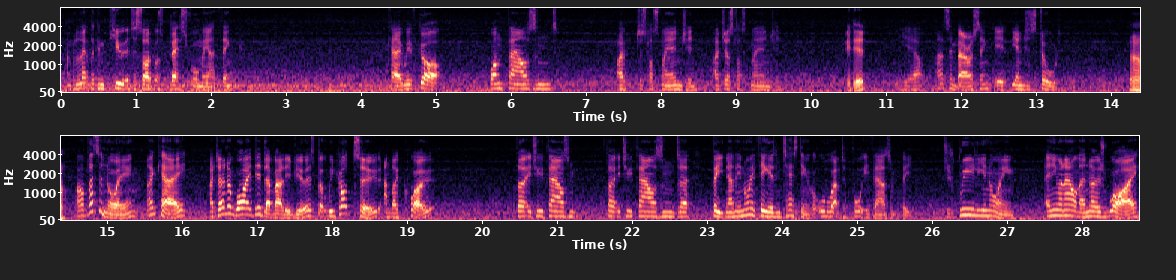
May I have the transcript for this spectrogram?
I'm going to let the computer decide what's best for me, I think. Okay, we've got 1,000... I've just lost my engine. I've just lost my engine. You did? Yeah, that's embarrassing. It, the engine stalled. Oh, Oh, that's annoying. Okay. I don't know why I did that, valued viewers, but we got to, and I quote, 32,000 32,000 uh, feet. Now, the annoying thing is in testing, I got all the way up to 40,000 feet, which is really annoying. Anyone out there knows why?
